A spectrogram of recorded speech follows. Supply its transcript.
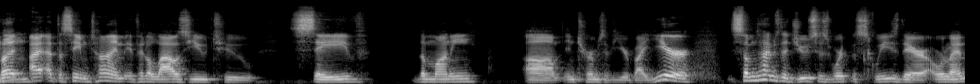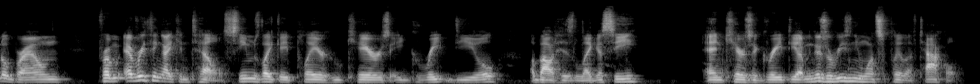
But I, at the same time, if it allows you to save the money um, in terms of year by year, sometimes the juice is worth the squeeze there. Orlando Brown, from everything I can tell, seems like a player who cares a great deal about his legacy and cares a great deal. I mean, there's a reason he wants to play left tackle,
